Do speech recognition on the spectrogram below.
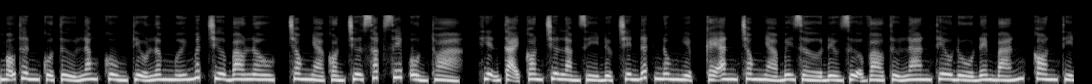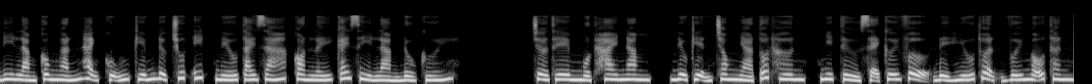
mẫu thân của tử lăng cùng tiểu lâm mới mất chưa bao lâu, trong nhà còn chưa sắp xếp ổn thỏa, hiện tại con chưa làm gì được trên đất nông nghiệp, cái ăn trong nhà bây giờ đều dựa vào tử lan theo đồ đem bán, con thì đi làm công ngắn hạnh cũng kiếm được chút ít nếu tái giá con lấy cái gì làm đồ cưới. Chờ thêm một hai năm, điều kiện trong nhà tốt hơn, nhi tử sẽ cưới vợ để hiếu thuận với mẫu thân.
